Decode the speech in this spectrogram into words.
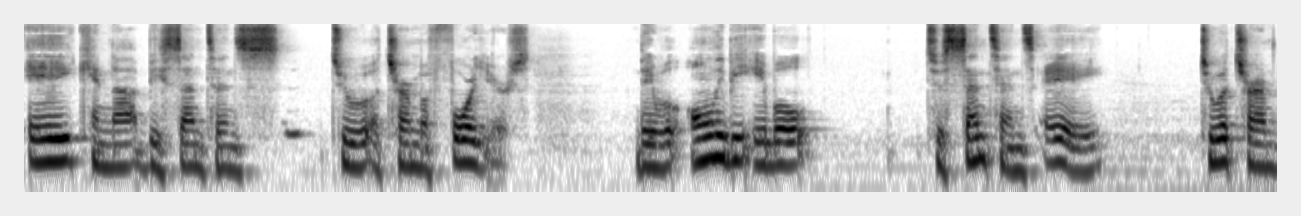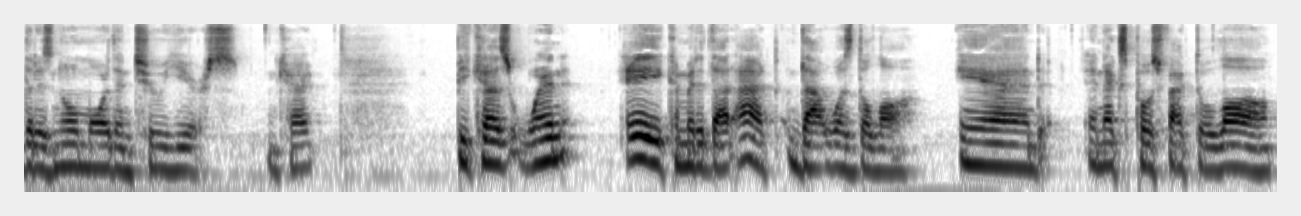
A cannot be sentenced to a term of four years. They will only be able to sentence A to a term that is no more than two years. Okay? Because when A committed that act, that was the law. And an ex post facto law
